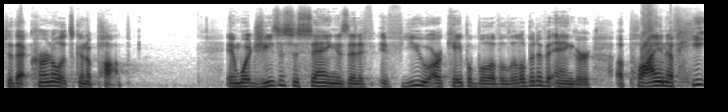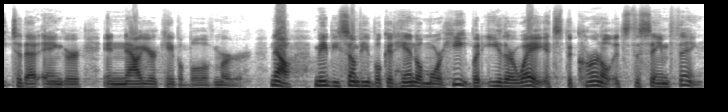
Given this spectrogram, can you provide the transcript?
to that kernel, it's going to pop. And what Jesus is saying is that if, if you are capable of a little bit of anger, apply enough heat to that anger, and now you're capable of murder. Now, maybe some people could handle more heat, but either way, it's the kernel, it's the same thing.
